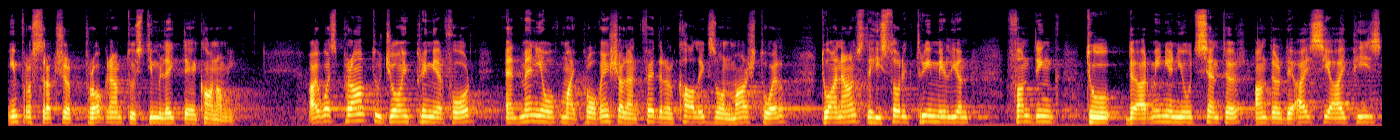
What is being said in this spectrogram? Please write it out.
infrastructure program to stimulate the economy. I was proud to join Premier Ford and many of my provincial and federal colleagues on March 12 to announce the historic 3 million funding to the Armenian Youth Center under the ICIP's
